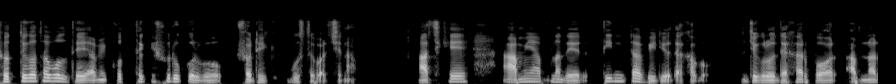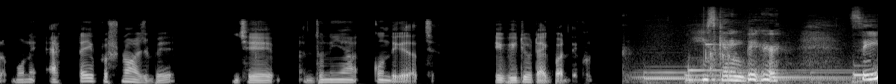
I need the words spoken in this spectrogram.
সত্যি কথা বলতে আমি কোত্থেকে শুরু করব সঠিক বুঝতে পারছি না। আজকে আমি আপনাদের ৩ টা ভিডিও দেখাবো। যেগুলো দেখার পর আপনার মনে একটাই প্রশ্ন আসবে যে দুনিয়া কোন দিকে যাচ্ছে? এই ভিডিওটা একবার দেখুন। He's getting bigger. See?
